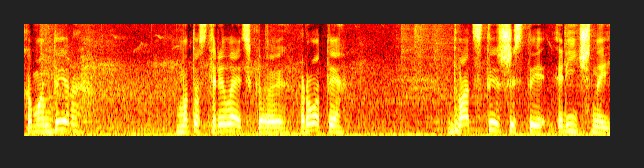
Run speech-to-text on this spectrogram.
командир мотострілецької роти, 26-річний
